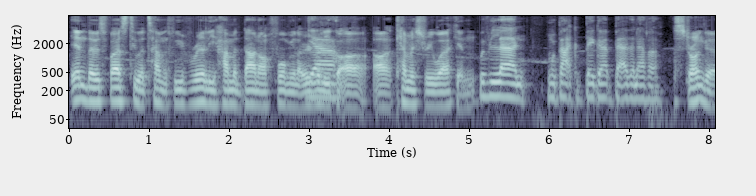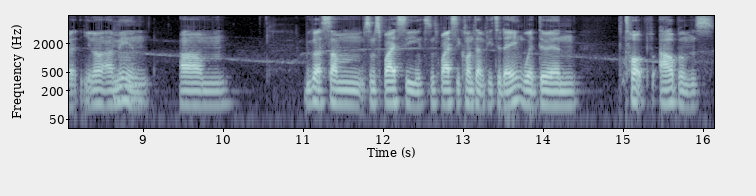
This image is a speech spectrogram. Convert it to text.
in those first two attempts, we've really hammered down our formula. We've Yeah. really got our, our chemistry working We've learned. We're back bigger, better than ever. stronger. You know what I mean? Mm. Um, we got some some spicy some spicy content for you today. We're doing top albums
